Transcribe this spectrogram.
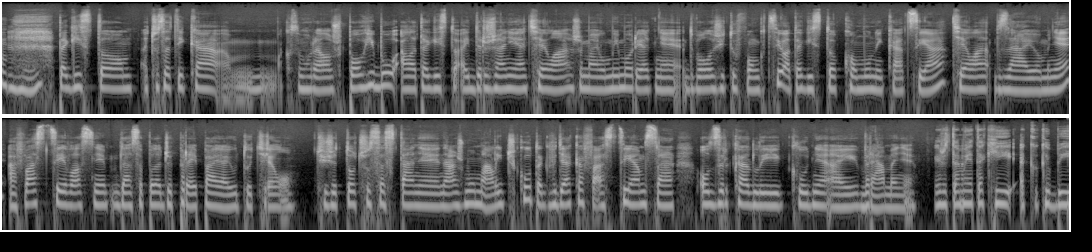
Mm-hmm. takisto, čo sa týka, mm, ako som hovorila už pohybu, ale takisto aj držania tela, že majú mimoriadne dôležitú funkciu a takisto komunikácia tela vzájomne a fascie vlastne dá sa povedať, že prepájajú to telo. Čiže to, čo sa stane nášmu maličku, tak vďaka fasciám sa odzrkadlí kľudne aj v rámene. Takže tam je taký ako keby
